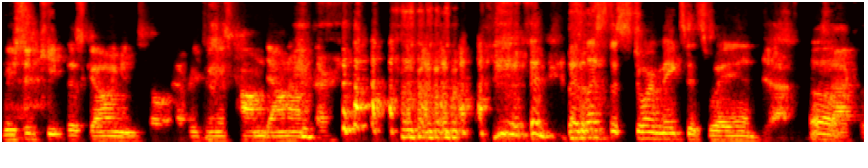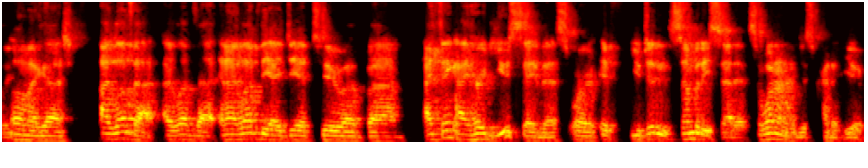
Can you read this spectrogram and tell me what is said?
we should keep this going until everything is calmed down out there. unless the storm makes its way in. Yeah, oh, exactly. Oh my gosh, I love that. I love that, and I love the idea too of. Uh, I think I heard you say this, or if you didn't, somebody said it. So why don't I just credit you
